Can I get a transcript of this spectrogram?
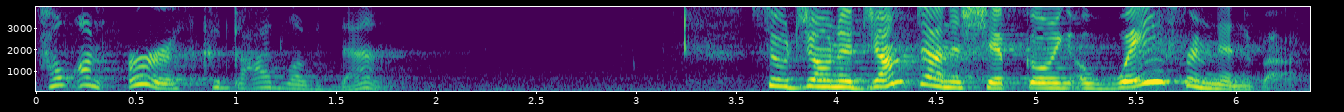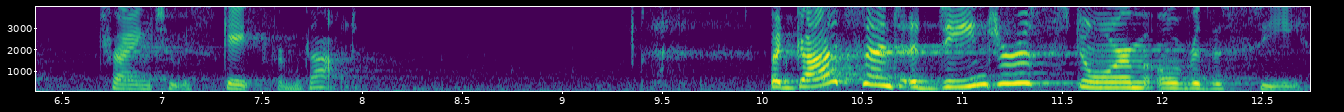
How on earth could God love them? So Jonah jumped on a ship going away from Nineveh, trying to escape from God. But God sent a dangerous storm over the sea.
